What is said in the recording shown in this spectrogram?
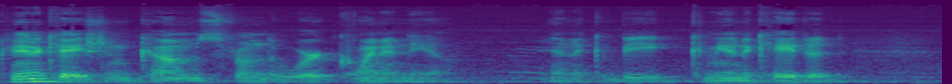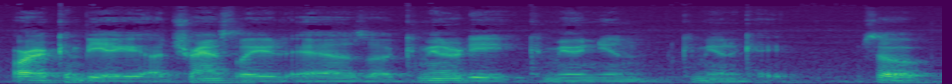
Communication comes from the word koinonia, and it can be communicated, or it can be uh, translated as a community, communion, communicate. So,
